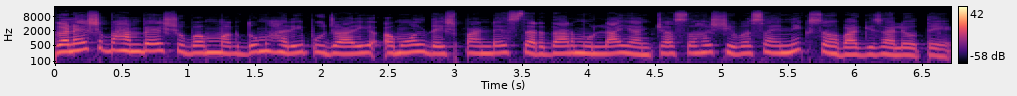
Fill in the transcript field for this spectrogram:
गणेश भांबे शुभम मगदूम हरी पुजारी अमोल देशपांडे सरदार मुल्ला यांच्यासह शिवसैनिक सहभागी झाले होते.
